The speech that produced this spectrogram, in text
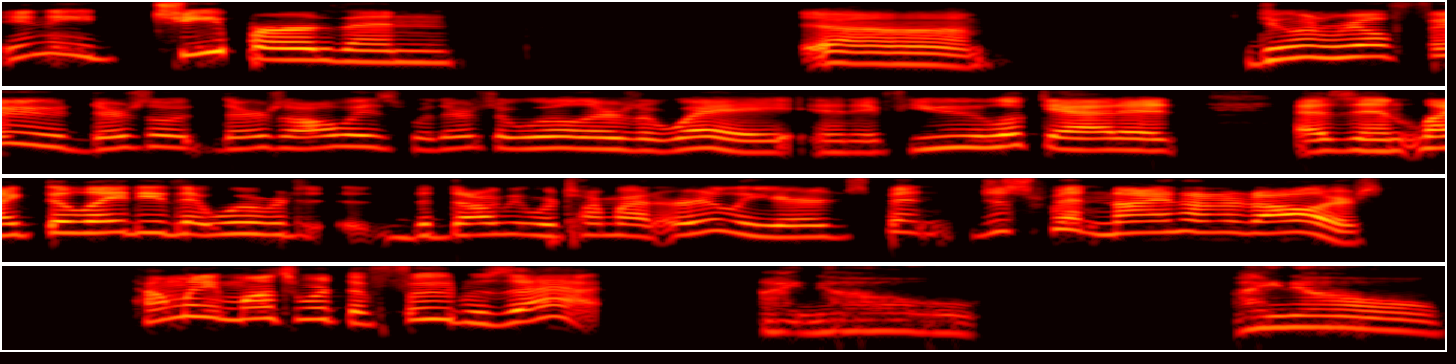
any cheaper than, um, doing real food, there's a there's always where there's a will, there's a way. And if you look at it as in like the lady that we were the dog that we were talking about earlier spent just spent nine hundred dollars. How many months worth of food was that? I know. I know.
